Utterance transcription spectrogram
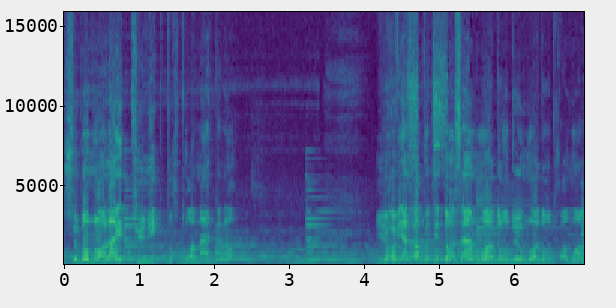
Ce moment-là est unique pour toi maintenant. Il reviendra peut-être dans un mois, dans deux mois, dans trois mois.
